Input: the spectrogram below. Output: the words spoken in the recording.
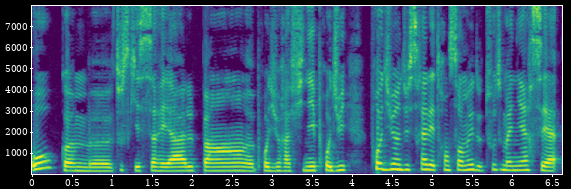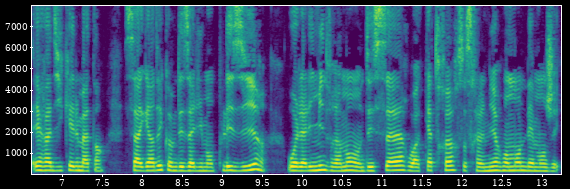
haut, comme euh, tout ce qui est céréales, pain, euh, produits raffinés, produits, produits industriels et transformés, de toute manière, c'est à éradiquer le matin. C'est à garder comme des aliments plaisir, ou à la limite vraiment en dessert, ou à 4 heures, ce serait le meilleur moment de les manger.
